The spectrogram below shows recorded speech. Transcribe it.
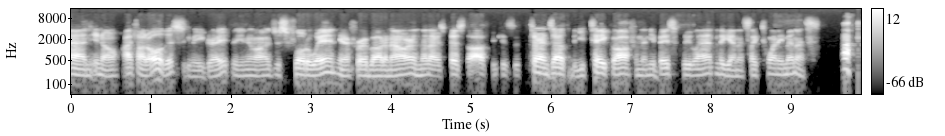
And, you know, I thought, oh, this is going to be great. You know, I'll just float away in here for about an hour. And then I was pissed off because it turns out that you take off and then you basically land again. It's like 20 minutes.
